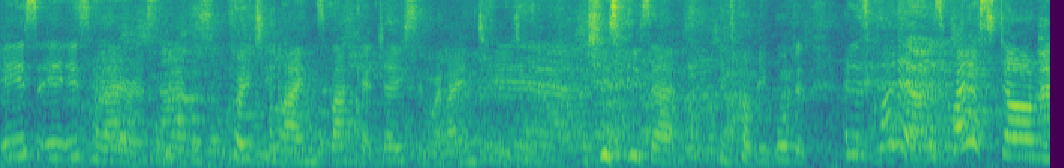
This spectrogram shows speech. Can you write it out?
It is, it is hilarious. I mean, I was quoting lines back at Jason when I interviewed him, which is he's, uh, he's probably bored of. And it's quite a it's quite a starry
